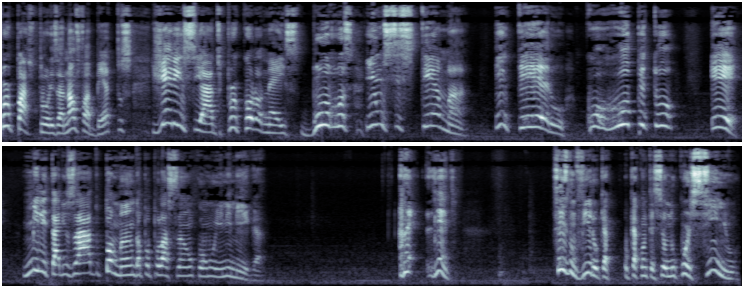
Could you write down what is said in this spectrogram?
por pastores analfabetos, gerenciados por coronéis burros e um sistema inteiro corrupto e militarizado, tomando a população como inimiga. Gente, vocês não viram o que, o que aconteceu no cursinho?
